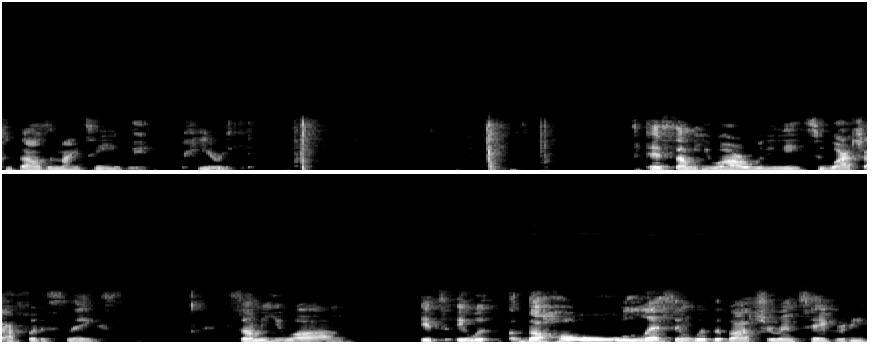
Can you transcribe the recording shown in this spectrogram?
2019 with. Period. And some of you all really need to watch out for the snakes. Some of you all, it's it was the whole lesson was about your integrity,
